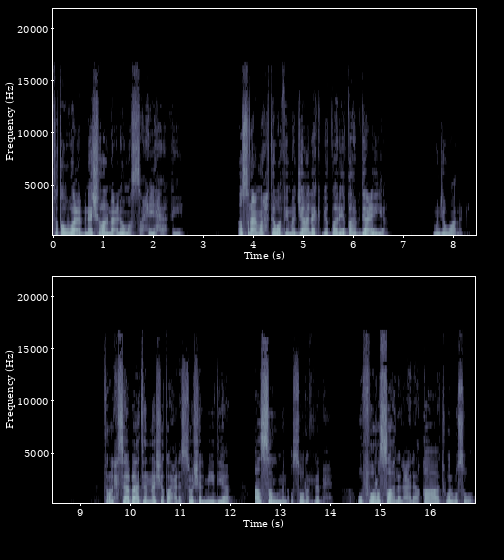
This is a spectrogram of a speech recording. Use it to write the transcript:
تطوع بنشر المعلومة الصحيحة فيه. اصنع محتوى في مجالك بطريقة إبداعية من جوالك. ترى الحسابات النشطة على السوشيال ميديا أصل من أصول الربح. وفرصة للعلاقات والوصول.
